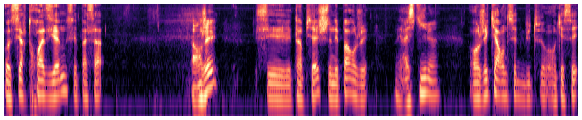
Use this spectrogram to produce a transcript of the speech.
Auxerre troisième, c'est pas ça. Angers C'est un piège, ce n'est pas Angers. Mais reste qui là? Angers, 47 buts encaissés.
